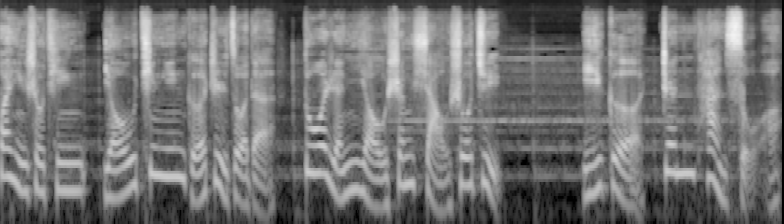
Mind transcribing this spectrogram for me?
欢迎收听由听音阁制作的多人有声小说剧《一个侦探所》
